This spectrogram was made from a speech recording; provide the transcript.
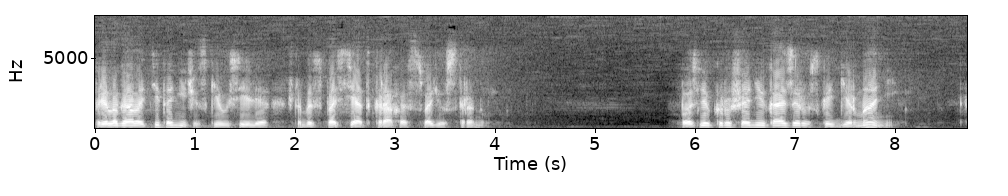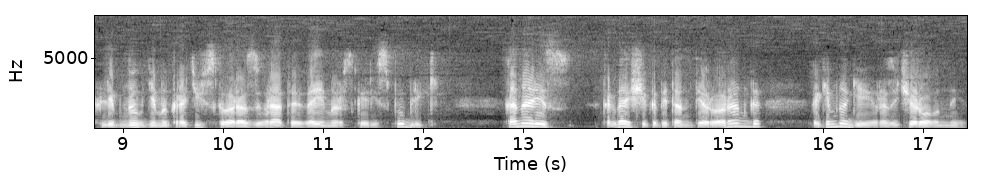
прилагала титанические усилия, чтобы спасти от краха свою страну. После крушения кайзеровской Германии, хлебнув демократического разврата Веймарской республики, Канарис, тогда еще капитан первого ранга, как и многие разочарованные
